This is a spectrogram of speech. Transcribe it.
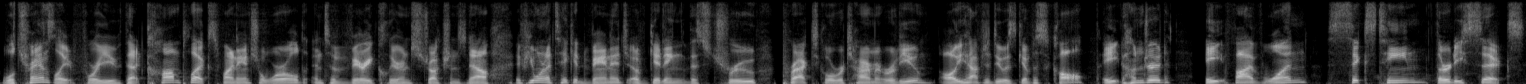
will translate for you that complex financial world into very clear instructions. Now, if you want to take advantage of getting this true practical retirement review, all you have to do is give us a call 800 851 1636.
